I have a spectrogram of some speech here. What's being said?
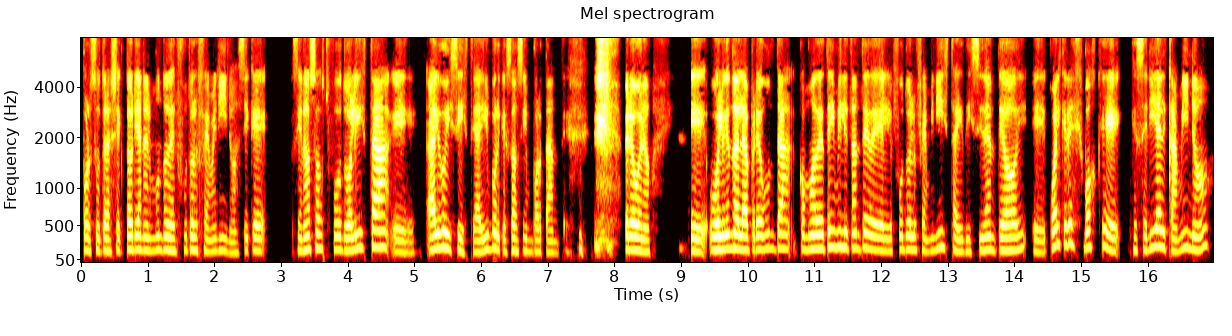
por su trayectoria en el mundo del fútbol femenino, así que si no sos futbolista, eh, algo hiciste ahí porque sos importante. Pero bueno, eh, volviendo a la pregunta, como DT y militante del fútbol feminista y disidente hoy, eh, ¿cuál crees vos que, sería el camino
